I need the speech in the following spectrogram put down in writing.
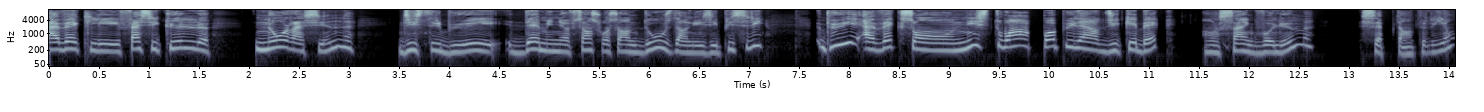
Avec les fascicules Nos racines, distribués dès 1972 dans les épiceries, puis avec son Histoire populaire du Québec en cinq volumes, Septentrion,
